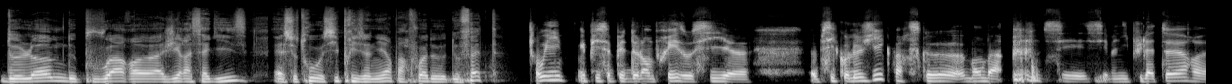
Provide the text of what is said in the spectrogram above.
de l'homme de pouvoir euh, agir à sa guise. Elle se trouve aussi prisonnière parfois de, de fait. Oui, et puis ça peut être de l'emprise aussi. Euh, euh, psychologique parce que bon ben ces, ces manipulateurs euh,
